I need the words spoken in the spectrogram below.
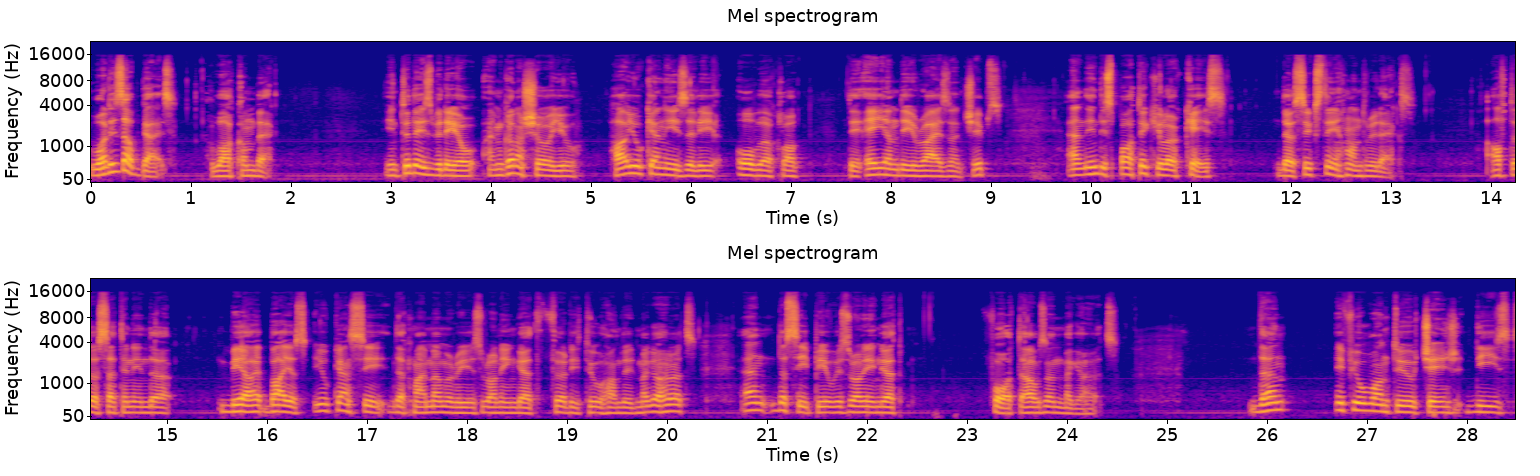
What is up guys? Welcome back. In today's video I'm gonna show you how you can easily overclock the AMD Ryzen chips and in this particular case the 1600X. After setting in the BIOS you can see that my memory is running at 3200 MHz and the CPU is running at 4000 MHz. Then if you want to change these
